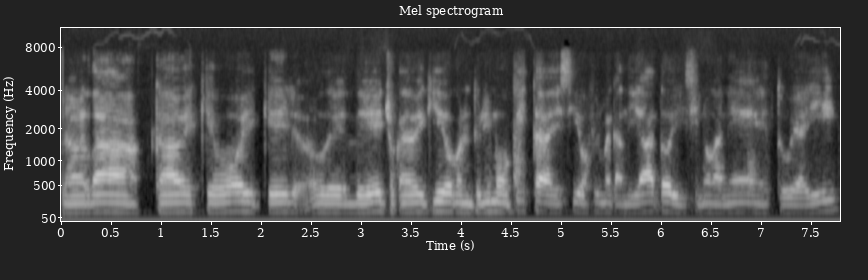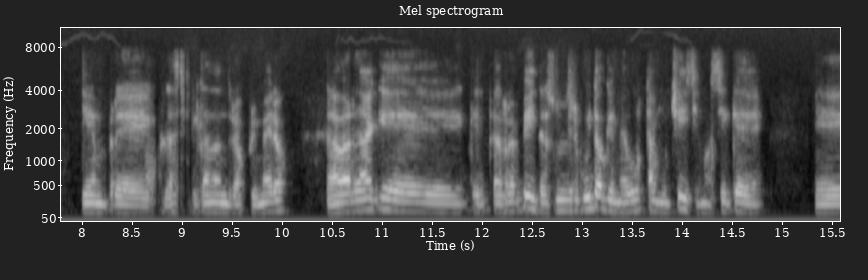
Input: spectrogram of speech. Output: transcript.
La verdad, cada vez que voy, que o de, hecho, cada vez que ido con el turismo pista, he sido firme candidato y si no gané, estuve ahí, siempre clasificando entre los primeros. La verdad que, que te repito, es un circuito que me gusta muchísimo, así que eh,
